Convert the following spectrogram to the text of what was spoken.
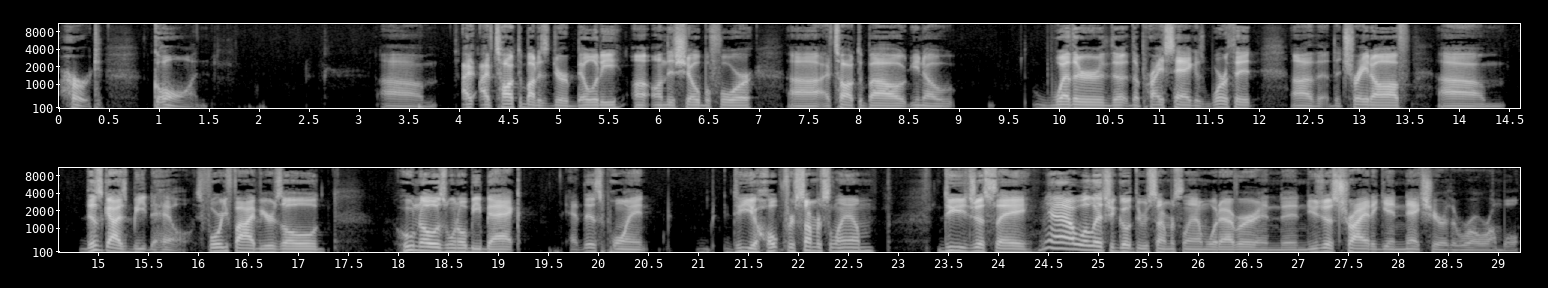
hurt, gone. Um, I, have talked about his durability uh, on this show before. Uh, I've talked about you know whether the the price tag is worth it, uh, the, the trade off. Um, this guy's beat to hell. He's 45 years old. Who knows when he'll be back? At this point, do you hope for SummerSlam? Do you just say, yeah, we'll let you go through SummerSlam, whatever, and then you just try it again next year at the Royal Rumble?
